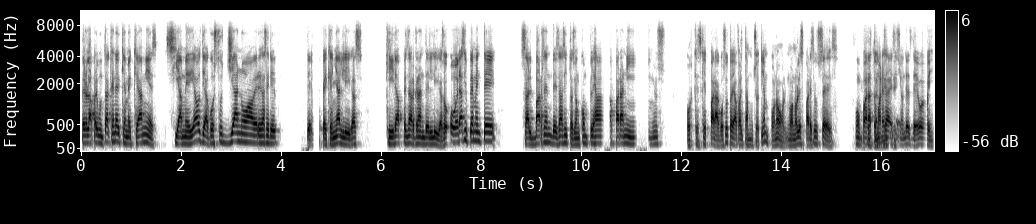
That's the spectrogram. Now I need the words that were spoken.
Pero la pregunta que, en el que me queda a mí es, si a mediados de agosto ya no va a haber esa serie de pequeñas ligas, ¿qué irá a pensar grandes ligas? O, era simplemente salvarse de esa situación compleja para niños, porque es que para agosto todavía falta mucho tiempo, ¿no? ¿No, no les parece a ustedes? Como para tomar esa decisión desde hoy.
